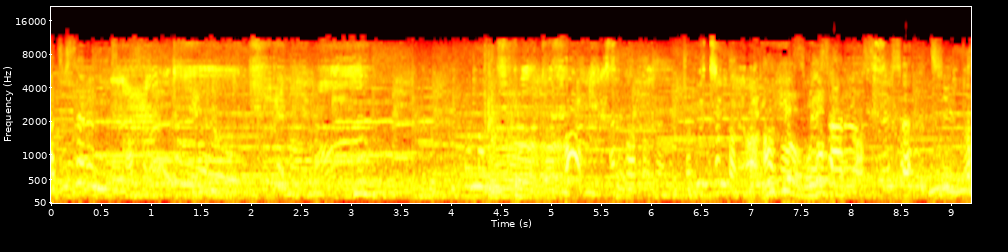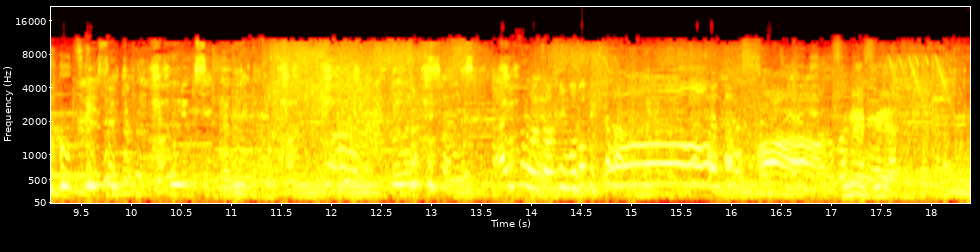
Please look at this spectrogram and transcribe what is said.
外せるんですかあありがとうございますちょっとあ武器をスペシャルスペシャルチートスペシャル協力者に敗れたあいつも調子に戻ってきたああすげえすげえ。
